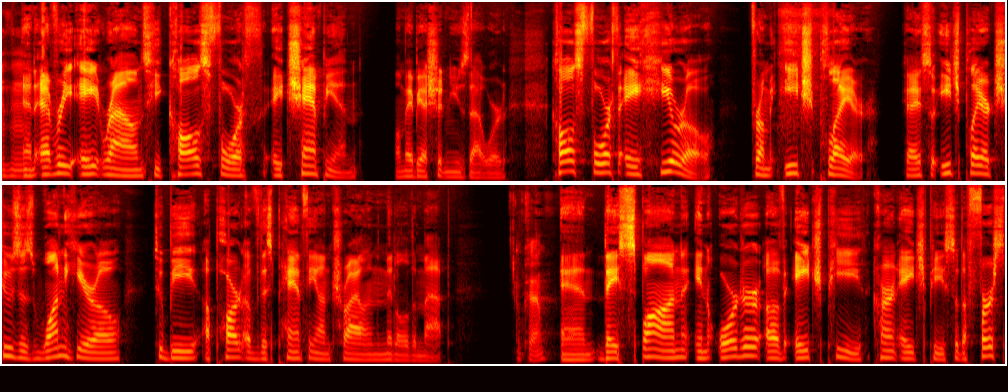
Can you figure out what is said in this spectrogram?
mhm. and every eight rounds he calls forth a champion. Well, maybe I shouldn't use that word. Calls forth a hero from each player. Okay, so each player chooses one hero to be a part of this Pantheon trial in the middle of the map okay. and they spawn in order of HP, current HP. So the first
